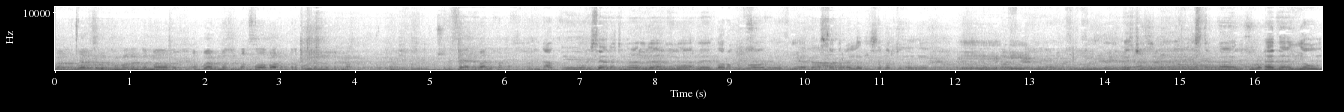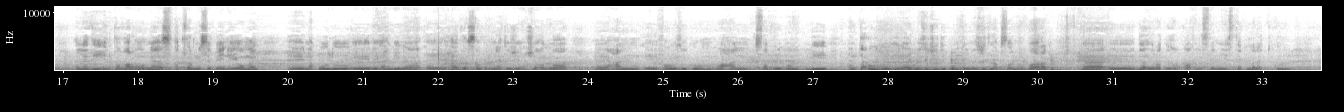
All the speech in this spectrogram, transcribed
ما ما لكم بعد تم فتح أبواب المسجد الأقصى بعد طويلة من اللجنه؟ نعم إيه، رسالتنا إلى أهلنا بارك الله في هذا الصبر الذي صبرتموه إيه، في مسجد الاستقبال هذا اليوم الذي انتظره الناس أكثر من سبعين يوما. إيه، نقول إيه، لأهلنا إيه، هذا الصبر نتج إن شاء الله عن فوزكم وعن صبركم لأن تعودوا إلى مسجدكم المسجد الأقصى المبارك. فدائرة الأوقاف الإسلامية استكملت كل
